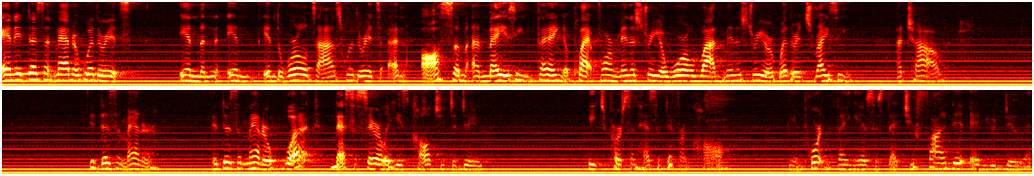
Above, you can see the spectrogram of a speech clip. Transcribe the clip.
And it doesn't matter whether it's in the in in the world's eyes, whether it's an awesome, amazing thing, a platform ministry, a worldwide ministry, or whether it's raising a child. It doesn't matter. It doesn't matter what necessarily He's called you to do. Each person has a different call. The important thing is, is that you find it and you do it.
